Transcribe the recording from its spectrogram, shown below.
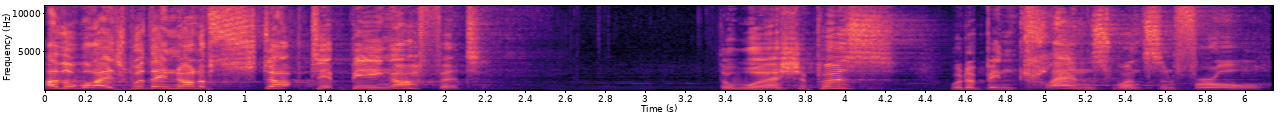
otherwise, would they not have stopped it being offered? The worshippers would have been cleansed once and for all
